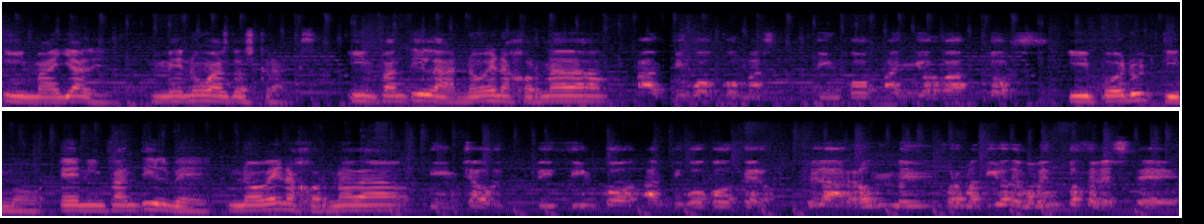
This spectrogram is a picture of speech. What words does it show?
y Mayalen, menúas dos cracks. Infantil A, novena jornada. Antiguoco más 5, Añorga 2. Y por último, en Infantil B, novena jornada. Inchaurti 5, Antiguoco 0. La ronda informativa de Momento Celeste.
